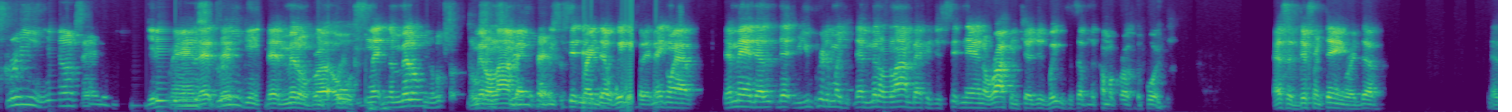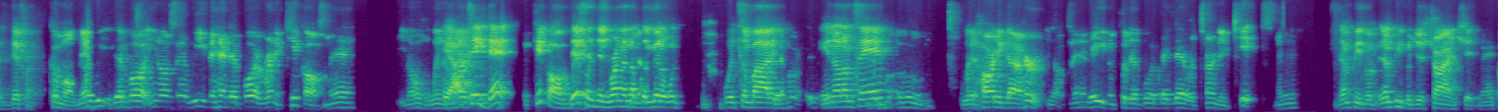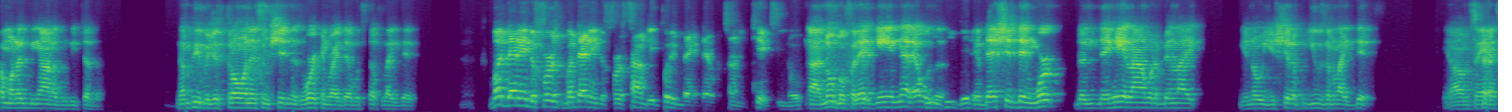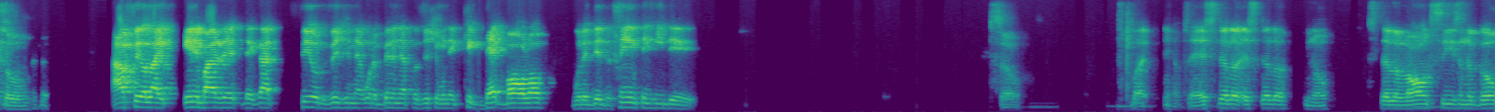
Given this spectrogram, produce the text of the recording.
screen. You know what I'm saying? Get him Man, in the that- screen game. That middle, bro, old slant in the middle. You know, the middle linebacker be sitting right there waiting for that. They gonna have that man that that you pretty much that middle linebacker just sitting there in a rocking chair, just waiting for something to come across the porch. That's a different thing right there. That's different. Come on, man. We that boy. You know what I'm saying? We even had that boy running kickoffs, man. You know when Yeah, I take that. The kickoff different than running up the middle with with somebody. You know what I'm saying? When Harty got hurt, you know what I'm saying? They even put that boy back there returning kicks, man. Them people, them people just trying shit, man. Come on, let's be honest with each other. Them people just throwing in some shit and it's working right there with stuff like that. But that ain't the first. But that ain't the first time they put him back there returning kicks. You know, Nah, no, but for that game, there, that was a if that shit didn't work, then the headline would have been like, you know, you should have used them like this. You know what I'm saying? So I feel like anybody that, that got field vision that would have been in that position when they kicked that ball off would have did the same thing he did. So, but you know, what I'm saying it's still a, it's still a, you know, still a long season to go.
